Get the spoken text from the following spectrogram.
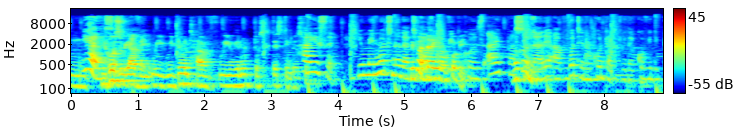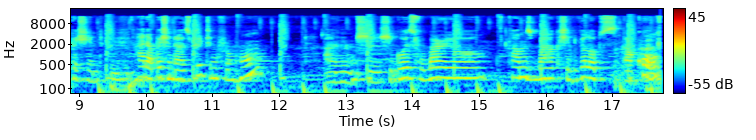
Yes. because we haven't we, we don't have we, we're not testing those How you say? You may not know that People you have dying of COVID, COVID. because I personally because... have gotten in contact with a COVID patient. Mm-hmm. Had a patient I was treating from home, and she she goes for burial, comes back, she develops a cough,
